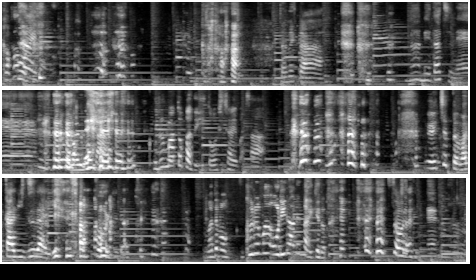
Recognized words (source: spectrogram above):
割烹都内で。着か。ダメか。まあ目立つね。そうだね。車とかで移動しちゃえばさうんちょっと分かりづらい割烹着だって。まあでも車降りられないけどね、そうだね。うん、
